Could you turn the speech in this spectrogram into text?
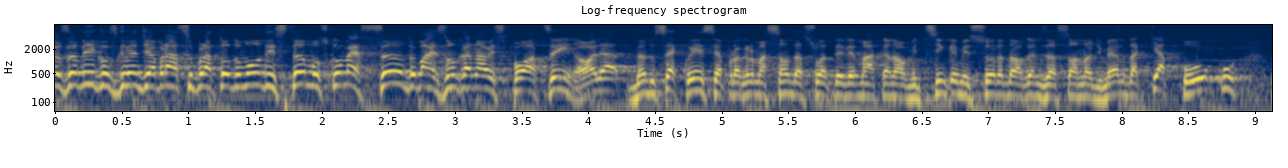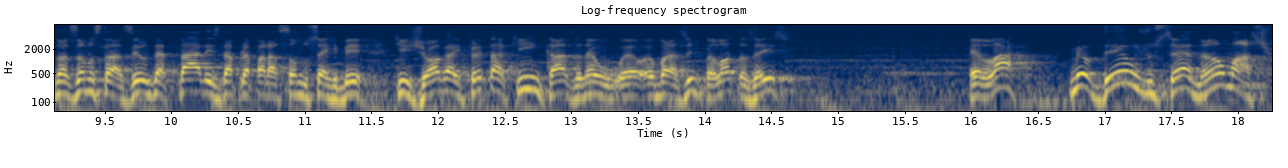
Meus amigos, grande abraço para todo mundo. Estamos começando mais um Canal Esportes, hein? Olha, dando sequência à programação da sua TV Mar Canal 25, emissora da organização Arnaldo Melo. Daqui a pouco nós vamos trazer os detalhes da preparação do CRB, que joga, enfrenta aqui em casa, né? O, é, é o Brasil de Pelotas, é isso? É lá? Meu Deus do céu, não, Márcio.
